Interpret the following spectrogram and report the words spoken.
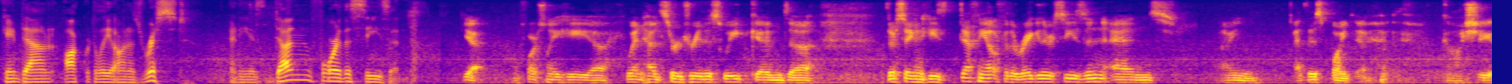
came down awkwardly on his wrist, and he is done for the season. Yeah, unfortunately, he, uh, went and had surgery this week, and uh, they're saying he's definitely out for the regular season. And I mean, at this point, gosh, he-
